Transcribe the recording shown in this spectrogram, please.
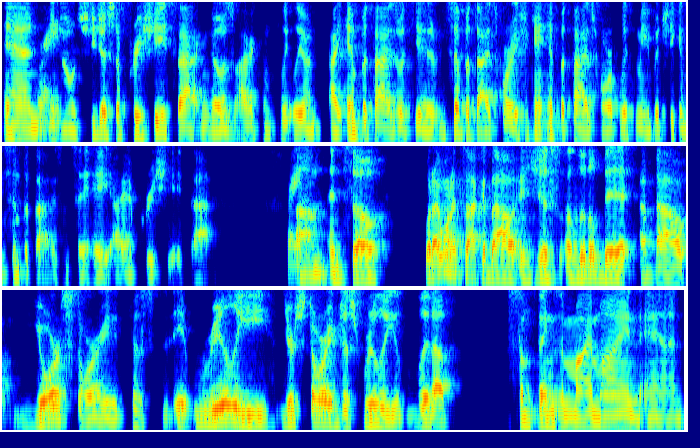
and right. you know she just appreciates that and goes i completely un- i empathize with you sympathize for you she can't empathize for, with me but she can sympathize and say hey i appreciate that right. um, and so what i want to talk about is just a little bit about your story because it really your story just really lit up some things in my mind and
